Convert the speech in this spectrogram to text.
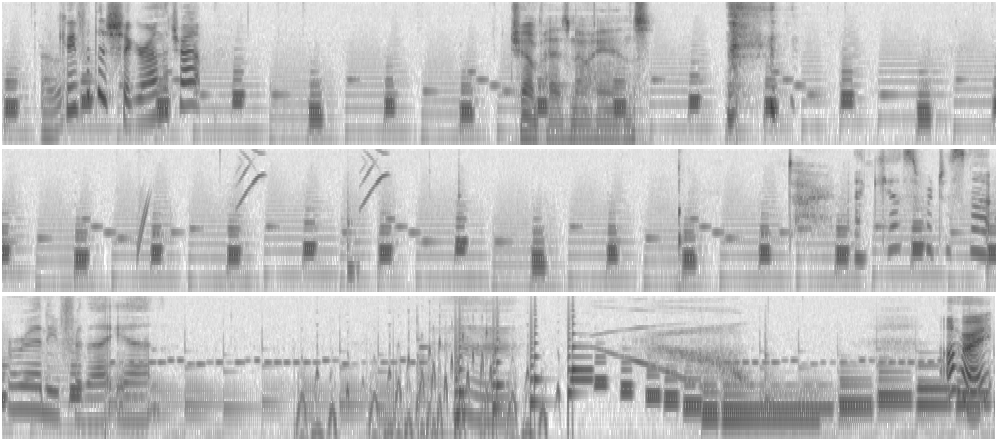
Can we put the sugar on the trap? Chump has no hands. Darn, I guess we're just not ready for that yet. Hmm. Alright.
